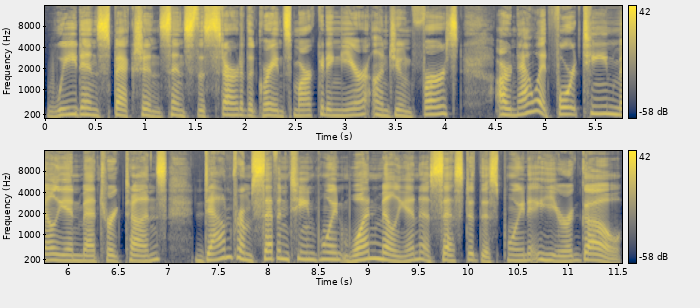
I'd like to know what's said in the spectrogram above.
Wheat inspections since the start of the grains marketing year on June 1st are now at 14 million metric tons, down from 17.1 million assessed at this point a year ago,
